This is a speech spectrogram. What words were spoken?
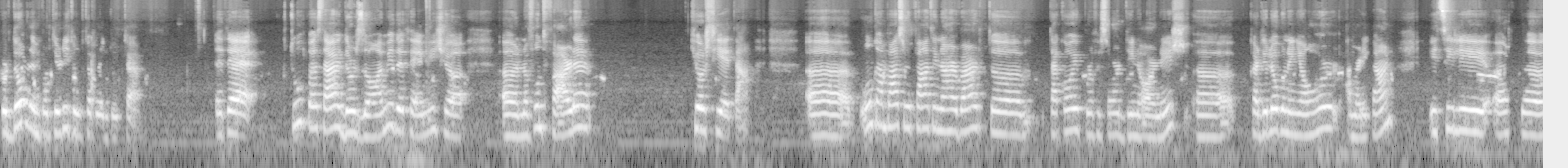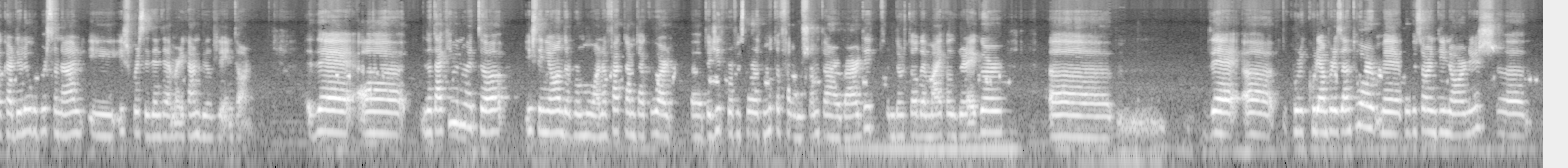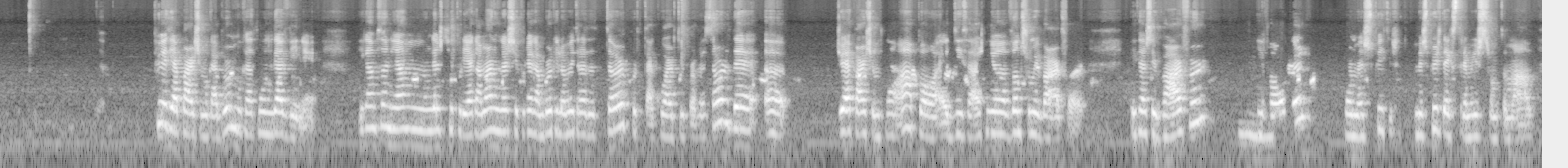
përdoren për të rritur këto produkte. Dhe Këtu pastaj dorëzohemi dhe themi që në fund fare kjo është jeta. Ë uh, unë kam pasur fatin në Harvard të takoj profesor Dean Ornish, ë uh, kardiologun e njohur amerikan, i cili është kardiologu personal i ish-presidentit amerikan Bill Clinton. Dhe uh, në takimin me të ishte një ëndër për mua. Në fakt kam takuar uh, të gjithë profesorët më të famshëm të Harvardit, ndër to dhe Michael Greger, ë uh, dhe uh, kur kur jam prezantuar me profesorin Dean Ornish, uh, pyetja e parë që më ka bërë, më ka thënë nga vini. I kam thënë jam nga Shqipëria, kam ardhur nga Shqipëria, kam bërë kilometra të tërë për të takuar ty profesor dhe uh, Gjëja e parë që më tha, "Ah, po, e di se është një vend shumë i varfër." I thashë i varfër, mm. i vogël, por me shpirt me shpirt ekstremisht shumë të madh.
